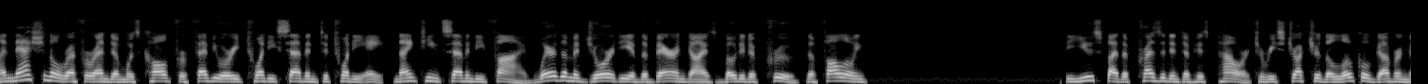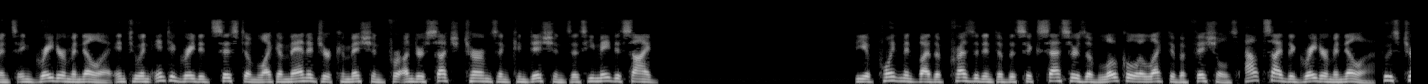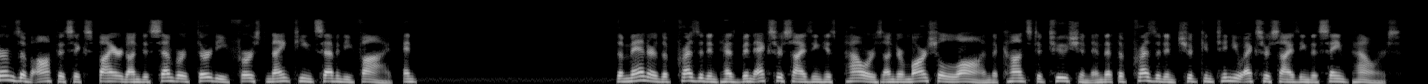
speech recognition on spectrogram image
A national referendum was called for February 27 to 28, 1975 where the majority of the barangays voted approved the following. The use by the President of his power to restructure the local governments in Greater Manila into an integrated system like a manager commission for under such terms and conditions as he may decide the appointment by the President of the successors of local elective officials outside the Greater Manila, whose terms of office expired on December 31, 1975, and the manner the President has been exercising his powers under martial law and the Constitution and that the President should continue exercising the same powers.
